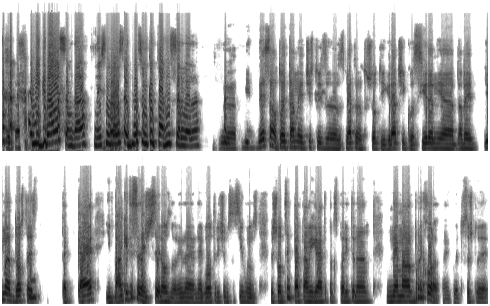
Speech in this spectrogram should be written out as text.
ами играла съм, да. Наистина много се отблъсвам, като падне сървъра. Не само, той там е чисто и за смятането, защото играчи, класирания, абе, има доста така е. И банките са нещо сериозно, нали? не, не го отричам със сигурност, защото все пак там играете пък с парите на немалък брой хора, не? Нали, което също е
